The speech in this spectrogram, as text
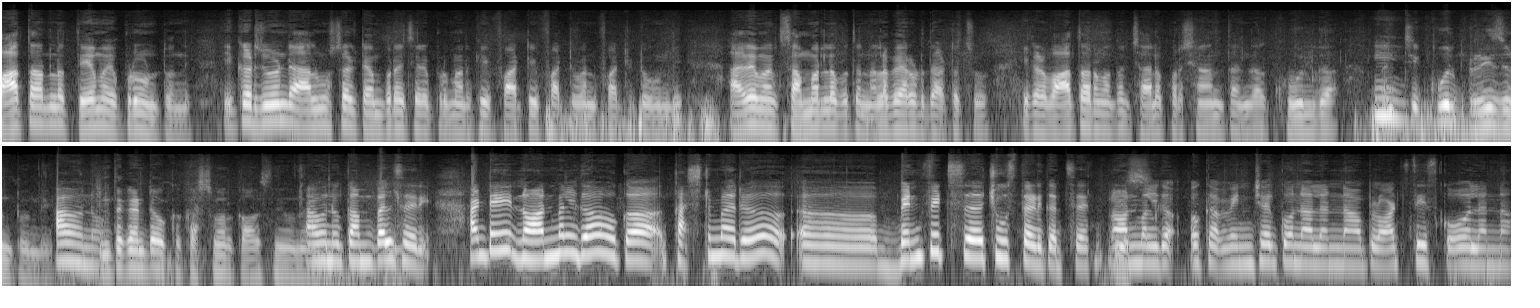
వాతావరణంలో తేమ ఎప్పుడు ఉంటుంది. ఇక్కడ చూడండి ఆల్మోస్ట్ ఆల్ టెంపరేచర్ ఇప్పుడు మనకి forty forty one forty two ఉంది. అదే మనకి సమ్మర్లో పోతే నలభై ఆరు దాటొచ్చు. ఇక్కడ వాతావరణం మొత్తం చాలా ప్రశాంతంగా కూల్గా మంచి కూల్ బ్రీజ్ ఉంటుంది. ఇంతకంటే ఒక కస్టమర్ కావాల్సింది ఉంది. అవును కంపల్సరీ. అంటే నార్మల్గా ఒక కస్టమర్ బెనిఫిట్స్ చూస్తాడు కదా సార్ నార్మల్గా. ఒక వెంచర్ కొనాలన్నా ప్లాట్స్ తీసుకోవాలన్నా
